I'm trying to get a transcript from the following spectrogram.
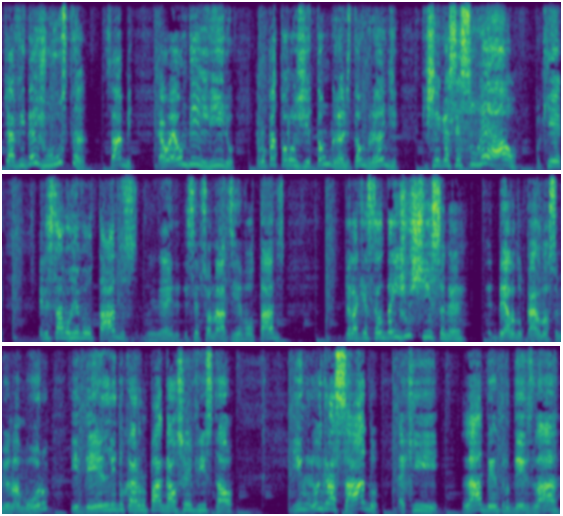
que a vida é justa, sabe? É, é um delírio, é uma patologia tão grande, tão grande, que chega a ser surreal, porque eles estavam revoltados, né, decepcionados e revoltados, pela questão da injustiça, né? Dela, do cara não assumir o namoro e dele, do cara não pagar o serviço e tal. E o engraçado é que lá dentro deles, lá,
